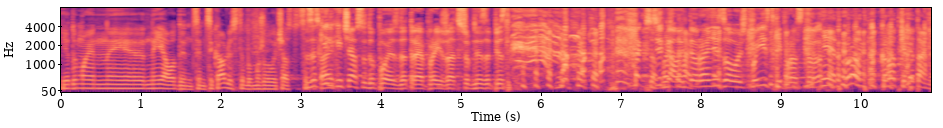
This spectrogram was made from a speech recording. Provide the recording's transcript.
Я думаю, не, не я один цим цікавлюсь, тебе можливо часто це За питають. скільки часу до поїзда треба приїжджати, щоб не запізнити? Так цікаво, ти організовуєш поїздки просто. Ні, коротке, питання.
